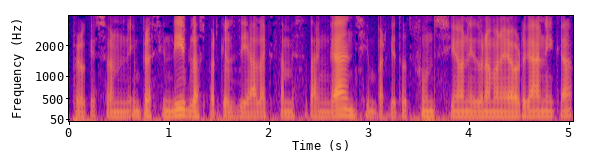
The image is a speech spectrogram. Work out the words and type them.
però que són imprescindibles perquè els diàlegs també se t'enganxin, perquè tot funcioni d'una manera orgànica.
